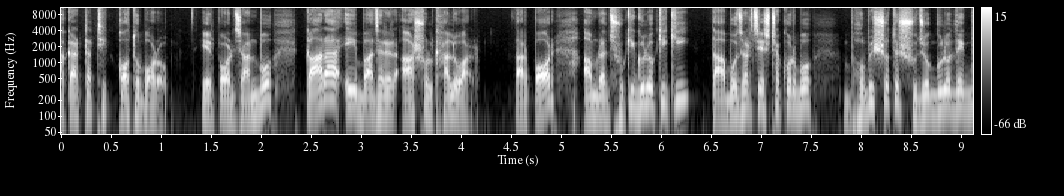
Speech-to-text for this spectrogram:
আকারটা ঠিক কত বড়। এরপর জানব কারা এই বাজারের আসল খেলোয়াড়। তারপর আমরা ঝুঁকিগুলো কি কি তা বোঝার চেষ্টা করব ভবিষ্যতের সুযোগগুলো দেখব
